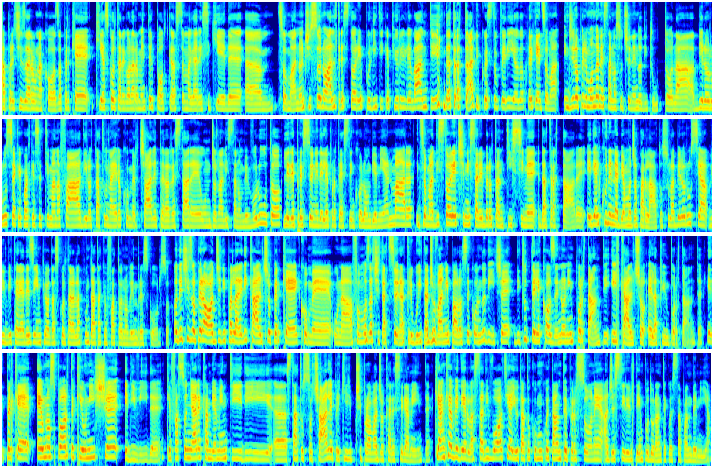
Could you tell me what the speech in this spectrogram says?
a precisare una cosa, perché chi ascolta regolarmente il podcast magari si chiede, um, insomma, non ci sono altre storie politiche più rilevanti da trattare in questo periodo? Perché, insomma, in giro per il mondo ne stanno succedendo di tutto. La Bielorussia che qualche settimana fa ha dirottato un aereo commerciale per arrestare un giornalista non ben voluto, le repressioni delle proteste in Colombia e Myanmar. Insomma, di storie ce ne sarebbero tantissime da trattare e di alcune ne abbiamo già parlato. Sulla Bielorussia vi inviterei ad esempio ad ascoltare alla puntata che ho fatto a novembre scorso. Ho deciso però oggi di parlare di calcio perché, come una famosa citazione attribuita a Giovanni Paolo II dice, di tutte le cose non importanti, il calcio è la più importante. E perché è uno sport che unisce e divide, che fa sognare cambiamenti di uh, status sociale per chi ci prova a giocare seriamente, che anche a vederlo a stadi vuoti ha aiutato comunque tante persone a gestire il tempo durante questa pandemia.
